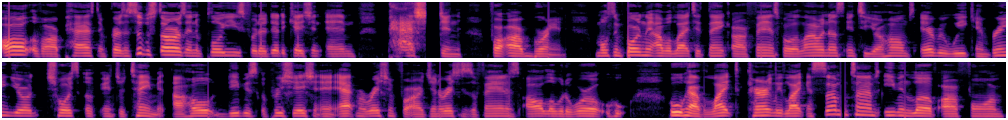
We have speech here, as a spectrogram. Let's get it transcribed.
all of our past and present superstars and employees for their dedication and passion for our brand. Most importantly, I would like to thank our fans for allowing us into your homes every week and bring your choice of entertainment. I hold deepest appreciation and admiration for our generations of fans all over the world who, who have liked, currently like, and sometimes even love our form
